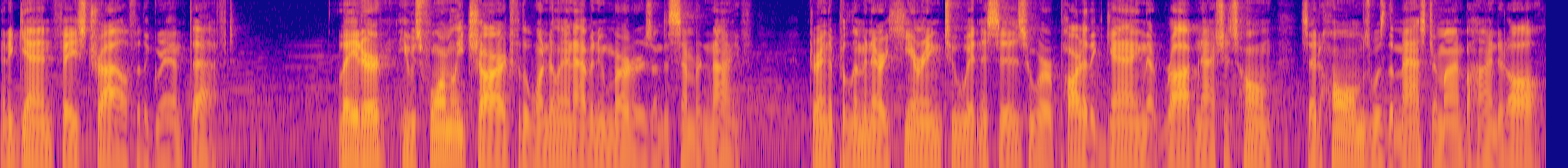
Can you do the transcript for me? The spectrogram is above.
and again faced trial for the grand theft. Later, he was formally charged for the Wonderland Avenue murders on December 9th. During the preliminary hearing, two witnesses who were a part of the gang that robbed Nash's home said Holmes was the mastermind behind it all.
